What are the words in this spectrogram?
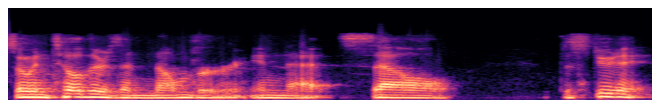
So until there's a number in that cell, the student,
